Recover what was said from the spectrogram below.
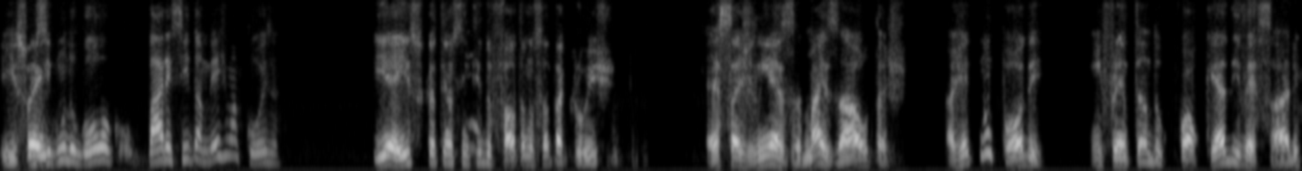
Isso aí. O segundo gol, parecido a mesma coisa. E é isso que eu tenho sentido falta no Santa Cruz. Essas linhas mais altas, a gente não pode, enfrentando qualquer adversário,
